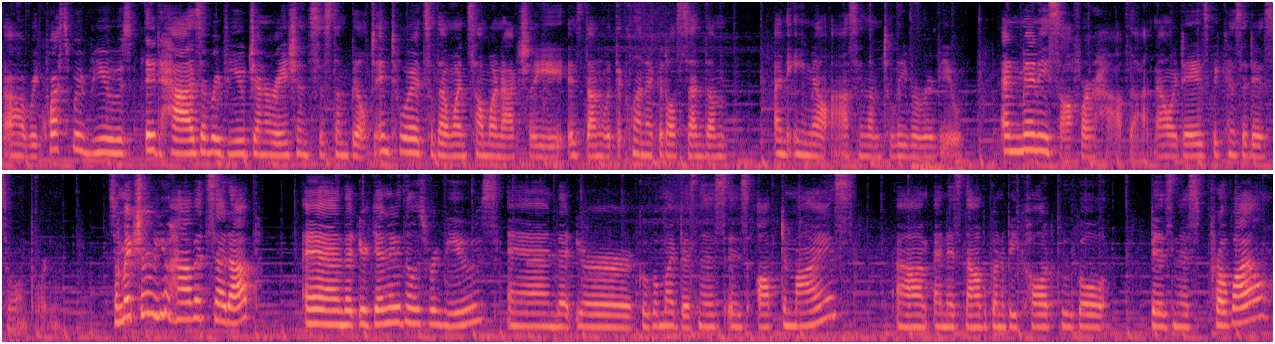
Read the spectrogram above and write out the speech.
uh, request reviews. It has a review generation system built into it so that when someone actually is done with the clinic, it'll send them an email asking them to leave a review. And many software have that nowadays because it is so important. So make sure you have it set up and that you're getting those reviews and that your Google My Business is optimized. Um, and it's now going to be called Google business profile.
